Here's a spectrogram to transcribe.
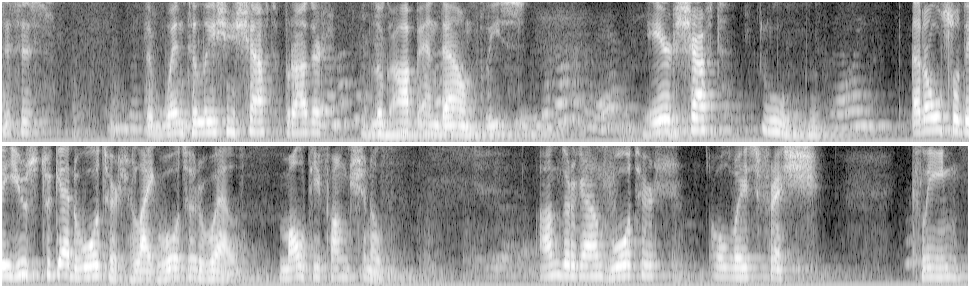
This is the ventilation shaft, brother. Look up and down, please. Air shaft. Ooh. And also they used to get water, like water well, multifunctional. Underground water, always fresh, clean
